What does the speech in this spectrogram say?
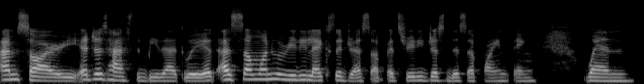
I'm sorry. It just has to be that way. As someone who really likes to dress up, it's really just disappointing when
